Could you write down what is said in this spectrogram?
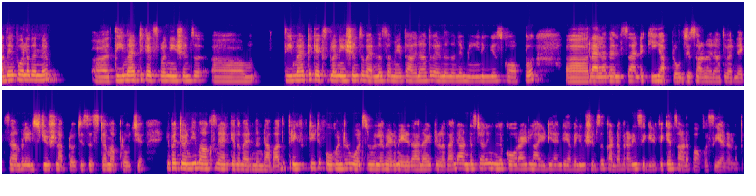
അതേപോലെ തന്നെ തീമാറ്റിക് എക്സ്പ്ലനേഷൻസ് തീമാറ്റിക് എക്സ്പ്ലനേഷൻസ് വരുന്ന സമയത്ത് അതിനകത്ത് വരുന്നത് പറഞ്ഞാൽ meaning scope relevance and key approaches ആണ് അതിനകത്ത് വരുന്നത്. Example institutional approach system approach ഇപ്പൊ ട്വന്റി മാർക്സിനായിരിക്കും അത് വരുന്നുണ്ടാവുക. അത് three fifty to four hundred വേർഡ്സിനുള്ളിൽ വേണം എഴുതാനായിട്ടുള്ളത്. അതിന്റെ അണ്ടർസ്റ്റാൻഡിംഗ് ഇതിന്റെ കോർ ആയിട്ടുള്ള idea and evolutions contemporary significance ആണ് ഫോക്കസ് ചെയ്യാനുള്ളത്.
